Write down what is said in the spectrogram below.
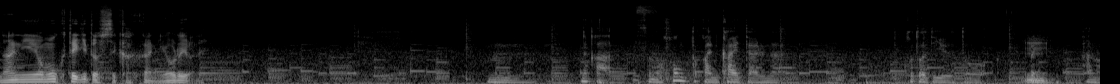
何を目的として書くかによるよね。うん。うんなんかその本とかに書いてあるなことで言うとうん。あの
